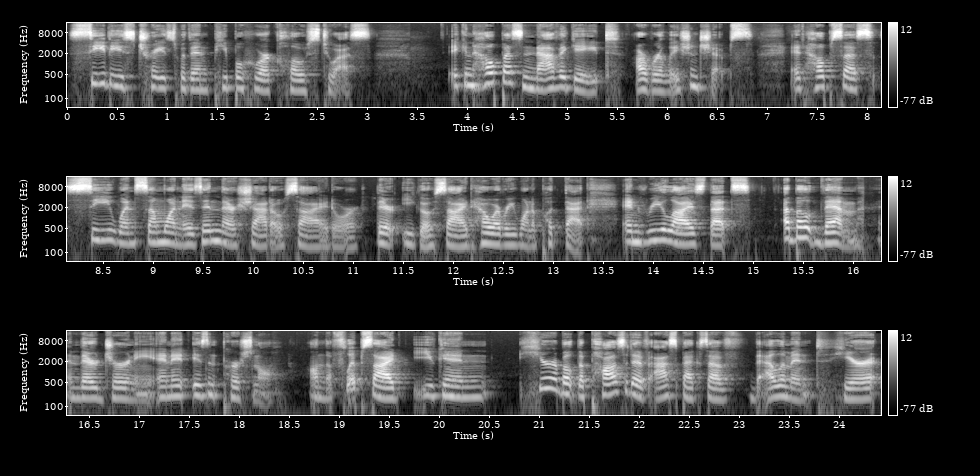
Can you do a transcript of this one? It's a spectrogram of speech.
see these traits within people who are close to us. It can help us navigate our relationships. It helps us see when someone is in their shadow side or their ego side, however you want to put that, and realize that's about them and their journey and it isn't personal. On the flip side, you can hear about the positive aspects of the element here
